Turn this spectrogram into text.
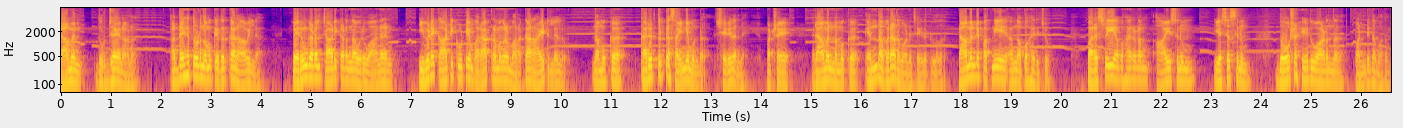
രാമൻ ദുർജയനാണ്. അദ്ദേഹത്തോട് നമുക്ക് എതിർക്കാനാവില്ല. പെരുങ്കടൽ ചാടിക്കടന്ന ഒരു വാനരൻ ഇവിടെ കാട്ടിക്കൂട്ടിയ പരാക്രമങ്ങൾ മറക്കാറായിട്ടില്ലല്ലോ. നമുക്ക് കരുത്തുറ്റ സൈന്യമുണ്ട് ശരി തന്നെ. പക്ഷേ രാമൻ നമുക്ക് എന്ത് അപരാധമാണ് ചെയ്തിട്ടുള്ളത്? രാമന്റെ പത്നിയെ അങ്ങ് അപഹരിച്ചു. പരശ്രീ അപഹരണം ആയുസ്സിനും യശസ്സിനും ദോഷഹേതുവാണെന്ന് പണ്ഡിത മതം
